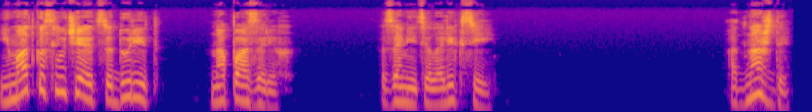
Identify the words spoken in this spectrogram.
И матка, случается, дурит на пазарях, — заметил Алексей. Однажды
